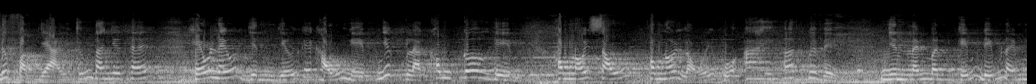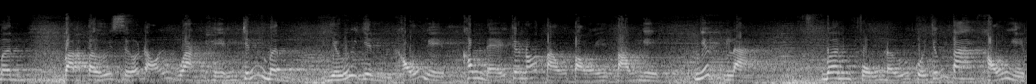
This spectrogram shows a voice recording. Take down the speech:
Đức Phật dạy chúng ta như thế. Khéo léo gìn giữ cái khẩu nghiệp nhất là không cơ hiềm, không nói xấu, không nói lỗi của ai hết quý vị. Nhìn lại mình, kiểm điểm lại mình và tự sửa đổi hoàn thiện chính mình, giữ gìn khẩu nghiệp, không để cho nó tạo tội, tạo nghiệp. Nhất là bên phụ nữ của chúng ta, khẩu nghiệp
